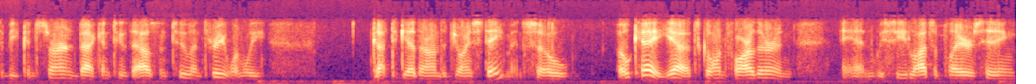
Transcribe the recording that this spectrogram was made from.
to be concerned back in 2002 and 3 when we got together on the joint statement. So, okay, yeah, it's going farther, and and we see lots of players hitting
